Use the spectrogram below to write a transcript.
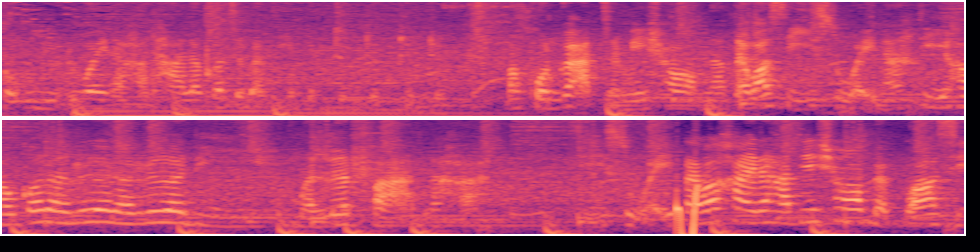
สมอยู่ด้วยนะคะทาแล้วก็จะแบบเห็นเป็นจุดๆๆบางคนก็อาจจะไม่ชอบนะ แต่ว่าสีสวยนะ สีเขาก็ระเรื่อระเรื่อดี เหมือนเลือดฝาดนะคะ สวยแต่ว่าใครนะคะที่ชอบแบบว่าสี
